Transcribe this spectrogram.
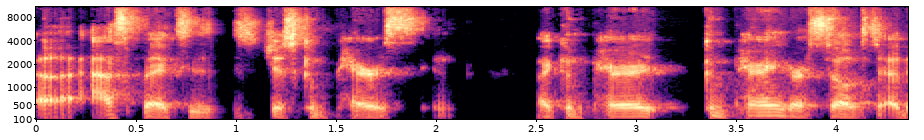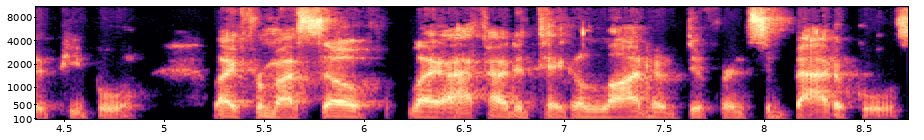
uh, aspects is just comparison, like compare comparing ourselves to other people. Like for myself, like I've had to take a lot of different sabbaticals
